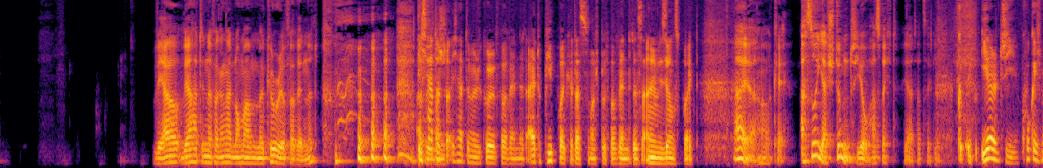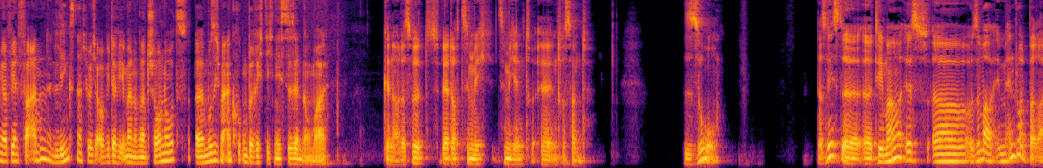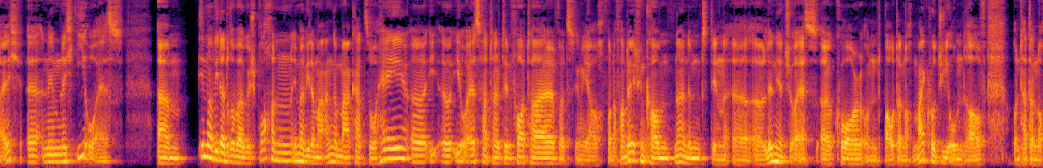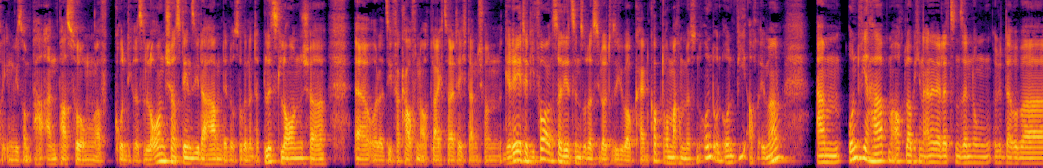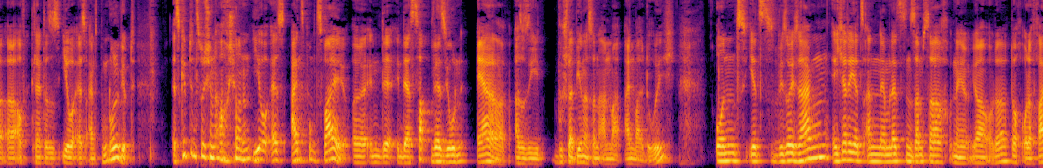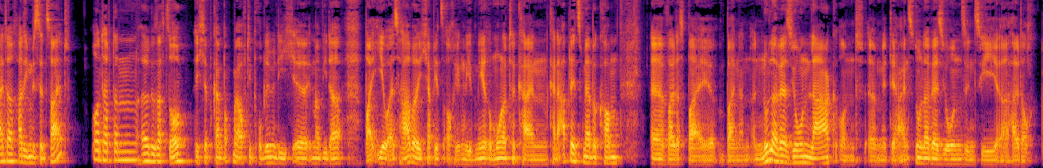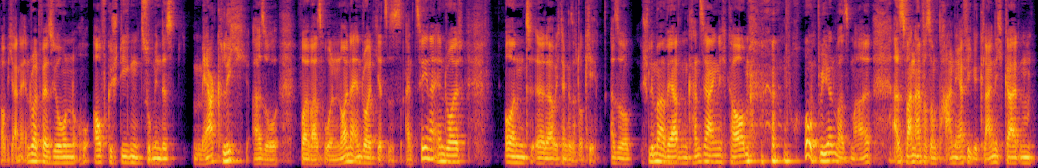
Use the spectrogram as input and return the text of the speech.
Wer, wer hat in der Vergangenheit nochmal Mercurial verwendet? ich hatte schon, ich hatte Miracle verwendet. I2P-Projekt hat das zum Beispiel verwendet, das Anonymisierungsprojekt. Ah ja, okay. Ach so, ja, stimmt. Jo, hast recht. Ja, tatsächlich. ERG gucke ich mir auf jeden Fall an. Links natürlich auch wieder wie immer in unseren Show Notes. Äh, muss ich mal angucken, berichte ich nächste Sendung mal. Genau, das wird wäre doch ziemlich ziemlich int äh, interessant. So. Das nächste äh, Thema ist, äh, sind wir im Android-Bereich, äh, nämlich iOS. Ähm, immer wieder drüber gesprochen, immer wieder mal angemarkert, so hey, äh, iOS hat halt den Vorteil, weil es irgendwie auch von der Foundation kommt, ne, nimmt den äh, äh Lineage OS äh, Core und baut dann noch Micro-G oben drauf und hat dann noch irgendwie so ein paar Anpassungen aufgrund ihres Launchers, den sie da haben, der sogenannte Bliss Launcher, äh, oder sie verkaufen auch gleichzeitig dann schon Geräte, die vorinstalliert sind, so dass die Leute sich überhaupt keinen Kopf drum machen müssen und und und wie auch immer. Ähm, und wir haben auch, glaube ich, in einer der letzten Sendungen darüber äh, aufgeklärt, dass es iOS 1.0 gibt. Es gibt inzwischen auch schon iOS 1.2 äh, in der, in der Subversion R. Also sie buchstabieren das dann einmal, einmal durch. Und jetzt, wie soll ich sagen, ich hatte jetzt an dem letzten Samstag, nee, ja, oder? Doch, oder Freitag, hatte ich ein bisschen Zeit und habe dann äh, gesagt, so, ich habe keinen Bock mehr auf die Probleme, die ich äh, immer wieder bei iOS habe. Ich habe jetzt auch irgendwie mehrere Monate kein, keine Updates mehr bekommen äh, weil das bei, bei einer Nuller-Version lag und äh, mit der 1.0er-Version sind sie äh, halt auch, glaube ich, eine Android-Version aufgestiegen, zumindest merklich. Also vorher war es wohl ein 9er Android, jetzt ist es ein 10er Android. Und äh, da habe ich dann gesagt, okay, also schlimmer werden kann es ja eigentlich kaum. Probieren wir es mal. Also es waren einfach so ein paar nervige Kleinigkeiten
